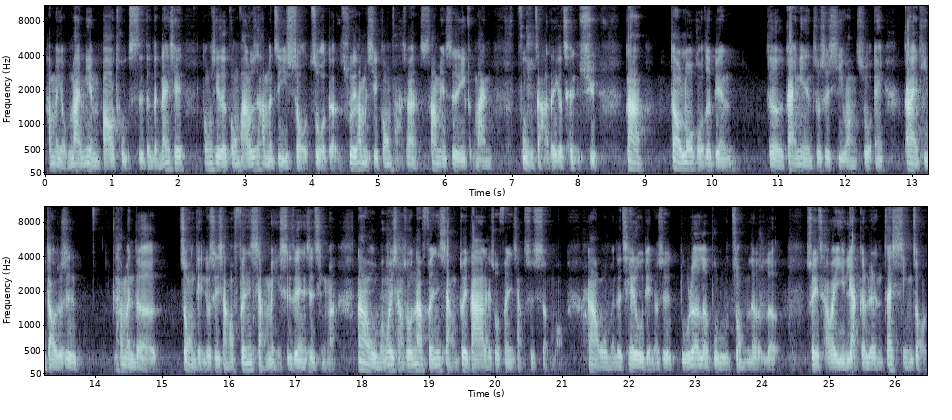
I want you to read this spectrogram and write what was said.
他们有卖面包、吐司等等那些东西的工法，都是他们自己手做的，所以他们其实工法上上面是一个蛮复杂的一个程序。那到 logo 这边的概念，就是希望说，哎，刚才提到就是他们的重点就是想要分享美食这件事情嘛。那我们会想说，那分享对大家来说，分享是什么？那我们的切入点就是独乐乐不如众乐乐。所以才会以两个人在行走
